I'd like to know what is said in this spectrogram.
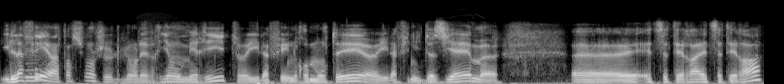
Il l'a Mm. fait, hein, attention, je lui enlève rien au mérite. euh, Il a fait une remontée, euh, il a fini deuxième, euh, etc., etc.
